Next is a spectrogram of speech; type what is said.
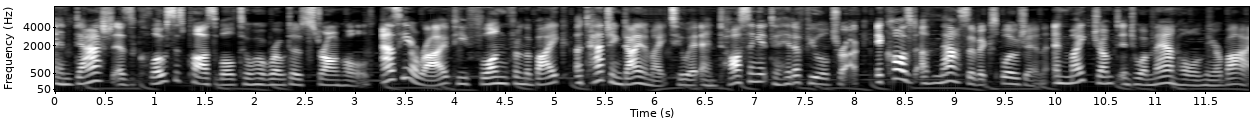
and dashed as close as possible to Hiroto's stronghold. As he arrived, he flung from the bike, attaching dynamite to it and tossing it to hit a fuel truck. It caused a massive explosion, and Mike jumped into a manhole nearby.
